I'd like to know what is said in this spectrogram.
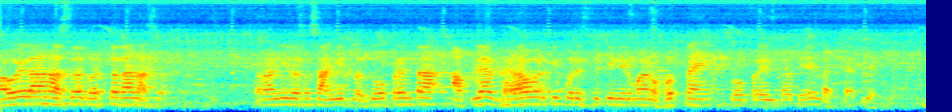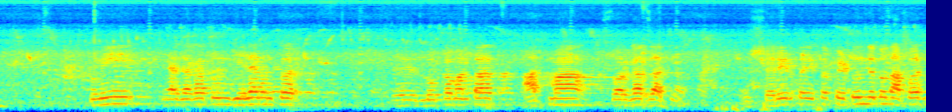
अवयदान असं रक्तदान असं सरांनी जसं सांगितलं जोपर्यंत आपल्या घरावरती परिस्थिती निर्माण होत नाही तोपर्यंत ते लक्षात येत तुम्ही या जगातून गेल्यानंतर लोक म्हणतात आत्मा स्वर्गात जाते. शरीर तर इथं पेटून देतो आपण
